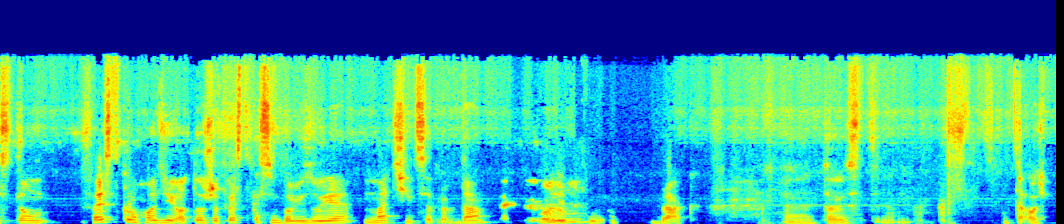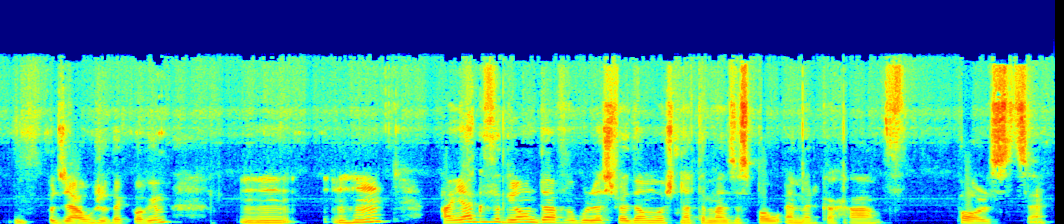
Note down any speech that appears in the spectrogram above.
z tą pestką chodzi o to, że pestka symbolizuje macicę, prawda? Tak, lub brak. E, to jest e, ta oś podziału, że tak powiem. Mm, mhm. A jak wygląda w ogóle świadomość na temat zespołu MRKH w Polsce?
